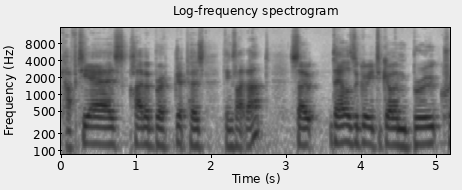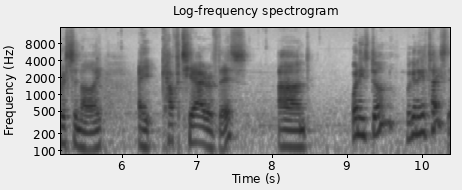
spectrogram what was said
cafetieres, clever drippers, things like that. So Dale has agreed to go and brew Chris and I a cafetiere of this, and when he's done, we're going to get taste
